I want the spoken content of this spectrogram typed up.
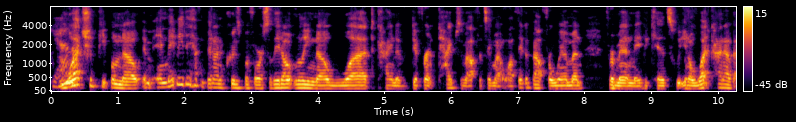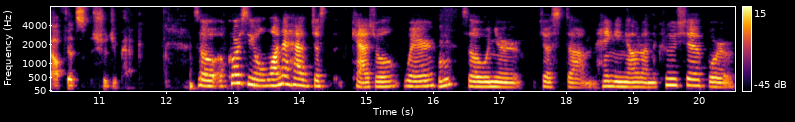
Yeah. What should people know? And, and maybe they haven't been on a cruise before, so they don't really know what kind of different types of outfits they might want to think about for women, for men, maybe kids. You know, what kind of outfits should you pack? So of course you'll want to have just casual wear. Mhm. So when you're just um, hanging out on the cruise ship or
